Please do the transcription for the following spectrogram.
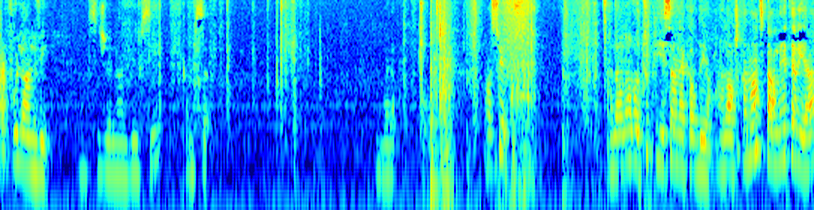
Il faut l'enlever. Si je vais l'enlever aussi, comme ça. Voilà. Ensuite, alors là, on va tout plier ça en accordéon. Alors, je commence par l'intérieur.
